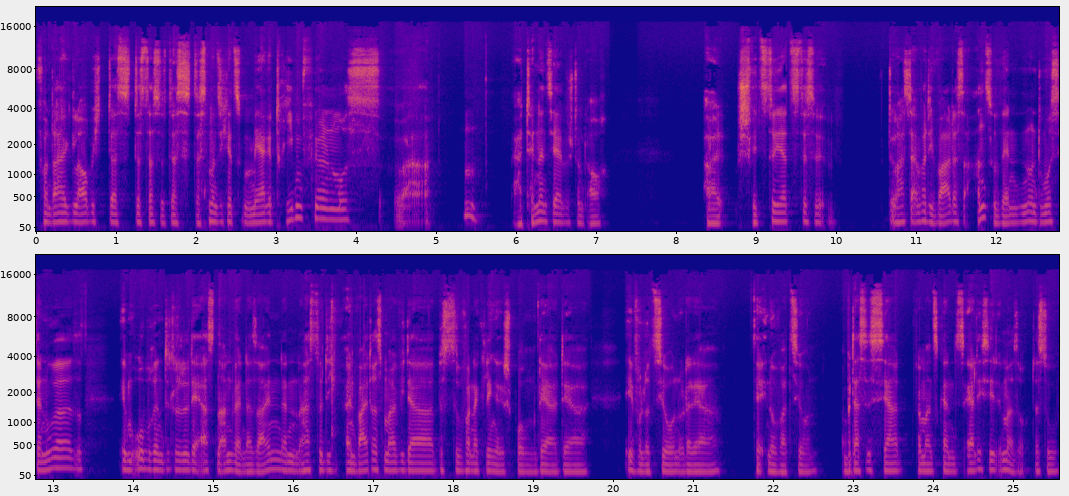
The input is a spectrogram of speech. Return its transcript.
Von daher glaube ich, dass, dass, dass, dass, dass man sich jetzt mehr getrieben fühlen muss. Hm, ja, tendenziell bestimmt auch. Aber schwitzt du jetzt, das, du hast ja einfach die Wahl, das anzuwenden und du musst ja nur im oberen Drittel der ersten Anwender sein, dann hast du dich ein weiteres Mal wieder bist du von der Klinge gesprungen, der, der Evolution oder der, der Innovation. Aber das ist ja, wenn man es ganz ehrlich sieht, immer so, dass du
